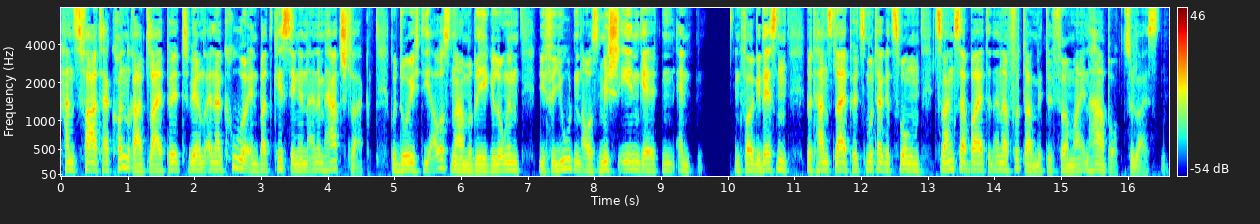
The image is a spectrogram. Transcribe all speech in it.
Hans Vater Konrad Leipelt während einer Kur in Bad Kissingen einem Herzschlag, wodurch die Ausnahmeregelungen, die für Juden aus Mischehen gelten, enden. Infolgedessen wird Hans Leipels Mutter gezwungen, Zwangsarbeit in einer Futtermittelfirma in Harburg zu leisten.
